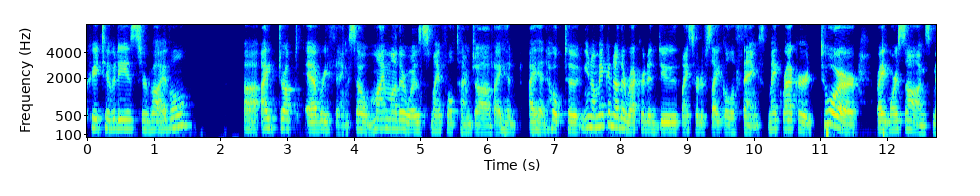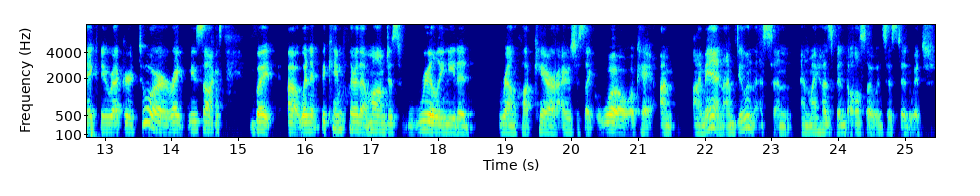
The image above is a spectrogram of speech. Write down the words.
creativity is survival. Uh, I dropped everything. So my mother was my full-time job. I had I had hoped to, you know, make another record and do my sort of cycle of things. Make record, tour, write more songs, make new record, tour, write new songs. But uh, when it became clear that mom just really needed round the clock care, I was just like, whoa, okay, I'm I'm in, I'm doing this. And and my husband also insisted, which,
